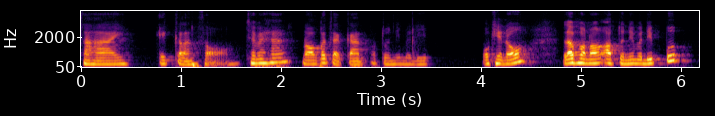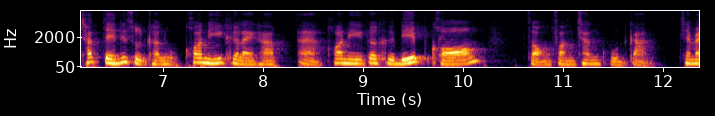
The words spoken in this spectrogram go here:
sin x กำลังสองใช่ไหมฮะ น้องก็จัดการเอาตัวนี้มาดิฟโอเคเนาะแล้วพอน้องเอาตัวนี้มาดิฟปุ๊บ ชัดเจนที่สุดค่ะลูก ข้อนี้คืออะไรครับ อ่า ข้อนี้ก็คือดิฟของ 2 ฟังก์ชันคูณกัน ใช่ไหม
